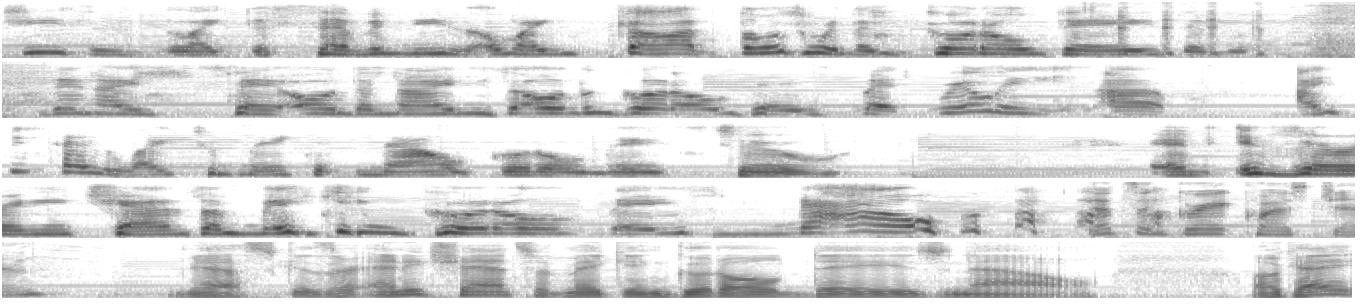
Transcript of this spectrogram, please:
Jesus, like the 70s. Oh my God, those were the good old days. And then I say, oh, the 90s, oh, the good old days. But really, uh, I think I'd like to make it now good old days too. And is there any chance of making good old days now? That's a great question. Yes. Is there any chance of making good old days now? Okay.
